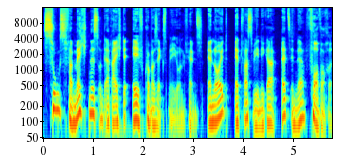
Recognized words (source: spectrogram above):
Sungs Vermächtnis und erreichte 11,6 Millionen Fans. Erneut etwas weniger als in der Vorwoche.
